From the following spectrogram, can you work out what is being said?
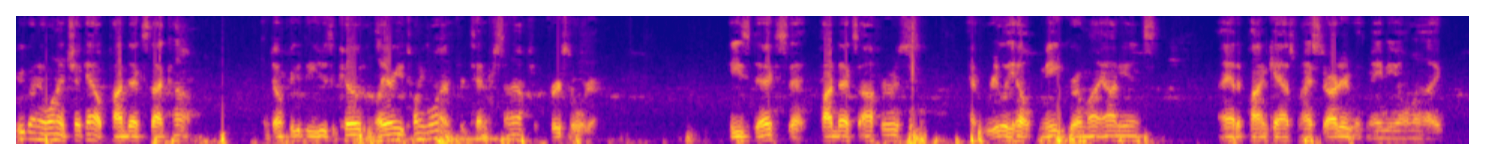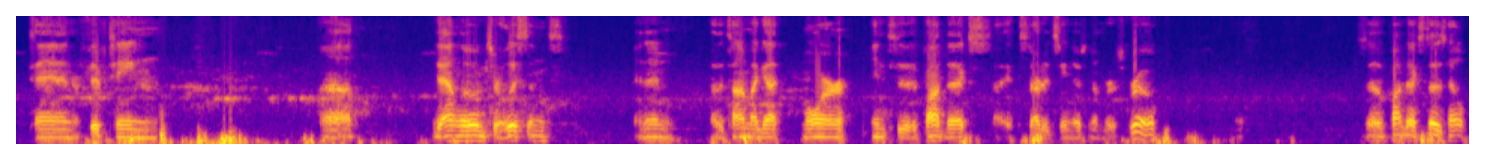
you're going to want to check out poddecks.com. And don't forget to use the code Larry21 for 10% off your first order. These decks that PodDecks offers have really helped me grow my audience. I had a podcast when I started with maybe only like 10 or 15 uh, downloads or listens. And then by the time I got more into PodDecks, I started seeing those numbers grow. So PodDecks does help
